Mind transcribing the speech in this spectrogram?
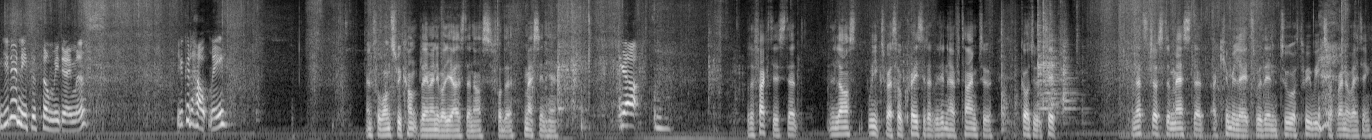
you don't need to film me doing this. You could help me. And for once, we can't blame anybody else than us for the mess in here. Yeah. But the fact is that the last weeks were so crazy that we didn't have time to go to the tip. And that's just a mess that accumulates within two or three weeks of renovating.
